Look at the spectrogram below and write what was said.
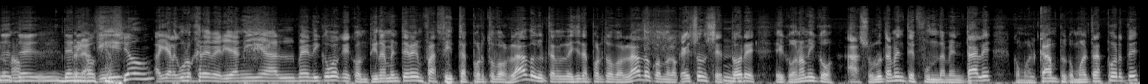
de, no. de- negociación. hay algunos que deberían ir al médico porque continuamente ven fascistas por todos lados, ultraderechistas por todos lados, cuando lo que hay son sectores Mm. económicos absolutamente fundamentales, como el campo y como el transporte,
